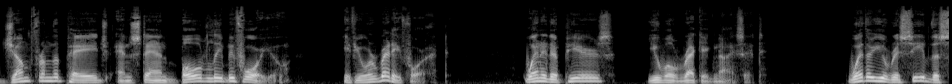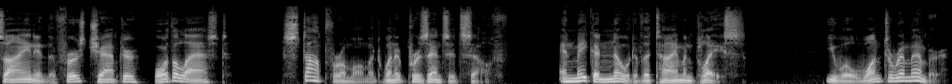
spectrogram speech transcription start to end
jump from the page and stand boldly before you, if you are ready for it. When it appears, you will recognize it. Whether you receive the sign in the first chapter or the last, stop for a moment when it presents itself and make a note of the time and place. You will want to remember,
